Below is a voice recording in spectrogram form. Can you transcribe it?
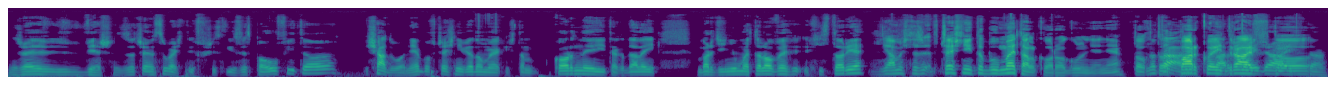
Że wiesz, zacząłem słuchać tych wszystkich zespołów i to siadło, nie? Bo wcześniej wiadomo, jakieś tam korny i tak dalej, bardziej new metalowe historie. Ja myślę, że wcześniej to był metalcore ogólnie, nie? To, No to tak, Parkway, Drive, to... tak.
